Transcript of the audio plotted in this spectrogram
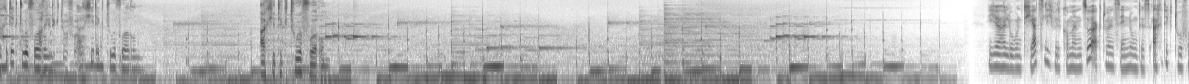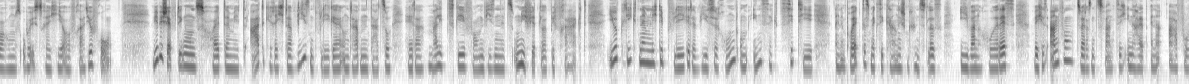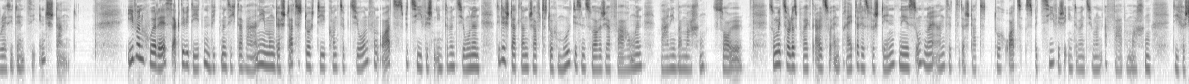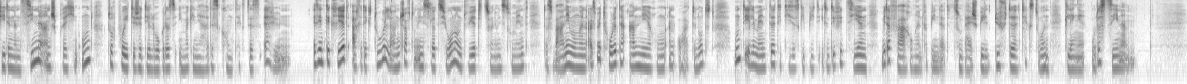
Architekturforum. Architekturforum. Architekturforum. Architekturforum. Ja, hallo und herzlich willkommen zur aktuellen Sendung des Architekturforums Oberösterreich hier auf Radio Froh. Wir beschäftigen uns heute mit artgerechter Wiesenpflege und haben dazu Hedda Malitzki vom Wiesennetz Univiertel befragt. Ihr obliegt nämlich die Pflege der Wiese rund um Insect City, einem Projekt des mexikanischen Künstlers Ivan Juarez, welches Anfang 2020 innerhalb einer AFO-Residency entstand. Ivan Juarez Aktivitäten widmen sich der Wahrnehmung der Stadt durch die Konzeption von ortsspezifischen Interventionen, die die Stadtlandschaft durch multisensorische Erfahrungen wahrnehmbar machen soll. Somit soll das Projekt also ein breiteres Verständnis und neue Ansätze der Stadt durch ortsspezifische Interventionen erfahrbar machen, die verschiedenen Sinne ansprechen und durch poetische Dialoge das Imaginäre des Kontextes erhöhen. Es integriert Architektur, Landschaft und Installation und wird zu einem Instrument, das Wahrnehmungen als Methode der Annäherung an Orte nutzt und die Elemente, die dieses Gebiet identifizieren, mit Erfahrungen verbindet, zum Beispiel Düfte, Texturen, Klänge oder Szenen.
